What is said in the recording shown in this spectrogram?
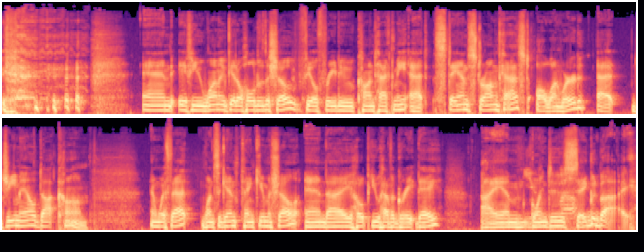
And if you want to get a hold of the show, feel free to contact me at standstrongcast, all one word, at gmail.com. And with that, once again, thank you, Michelle, and I hope you have a great day. I am You- going to well- say goodbye.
